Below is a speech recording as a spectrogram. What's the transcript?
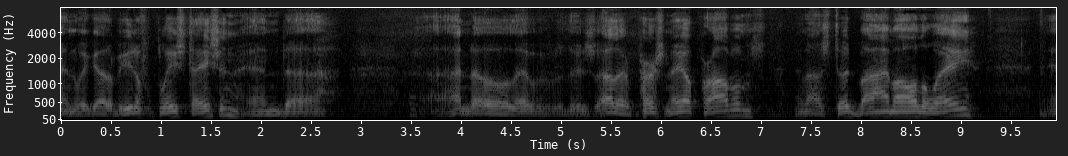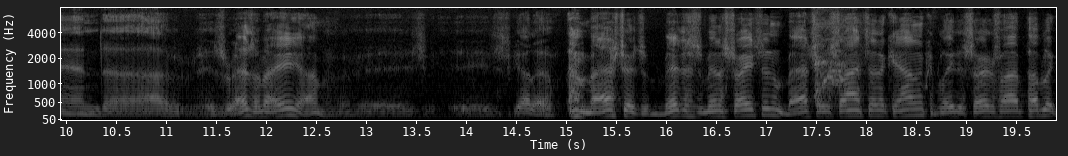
And we got a beautiful police station, and uh, I know that there's other personnel problems, and I stood by him all the way. And uh, his resume, um, he's, got a master's in business administration, bachelor of science in accounting, completed a certified public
